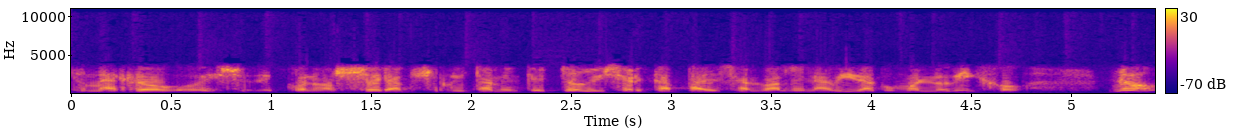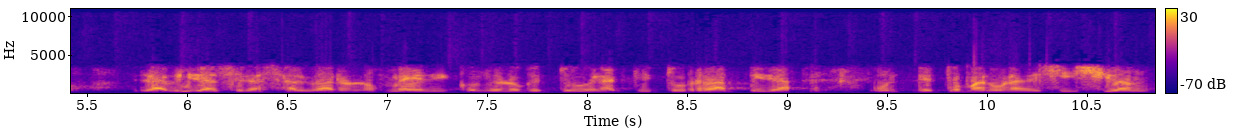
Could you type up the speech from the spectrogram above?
no me arrogo eso, de conocer absolutamente todo y ser capaz de salvarle la vida, como él lo dijo. No, la vida se la salvaron los médicos. Yo lo que tuve una actitud rápida de tomar una decisión,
